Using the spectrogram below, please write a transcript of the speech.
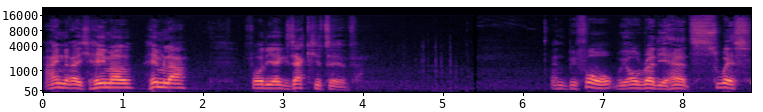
Heinrich Himmel, Himmler for the executive. And before we already had Swiss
